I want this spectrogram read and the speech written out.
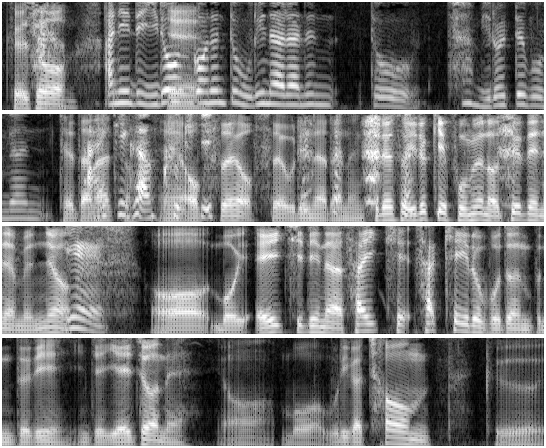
그래서 참. 아니 근데 이런 예. 거는 또 우리나라는 또 참 이럴 때 보면 대단하죠. IT 강국이 예, 없어요, 없어요 우리나라는. 그래서 이렇게 보면 어떻게 되냐면요. 예. 어뭐 HD나 4K, 4K로 보던 분들이 이제 예전에 어뭐 우리가 처음 그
